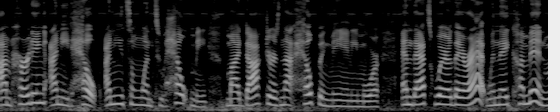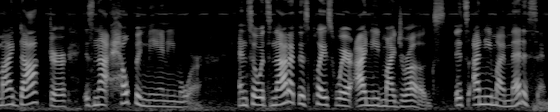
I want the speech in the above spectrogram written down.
I'm hurting, I need help. I need someone to help me. My doctor is not helping me anymore. And that's where they're at when they come in. My doctor is not helping me anymore. And so it's not at this place where I need my drugs. It's I need my medicine.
